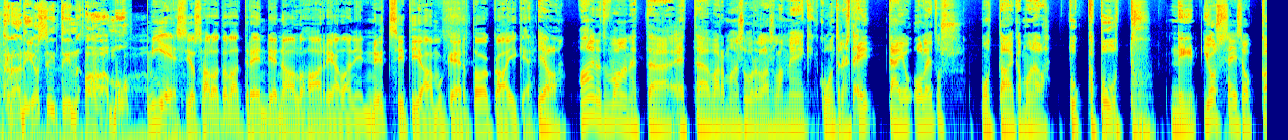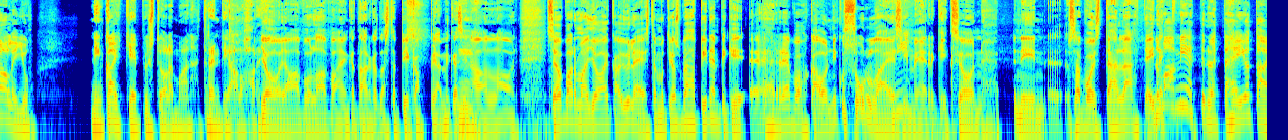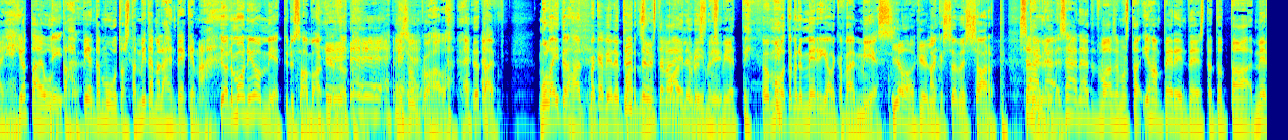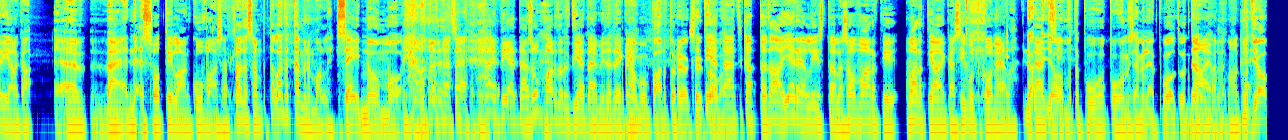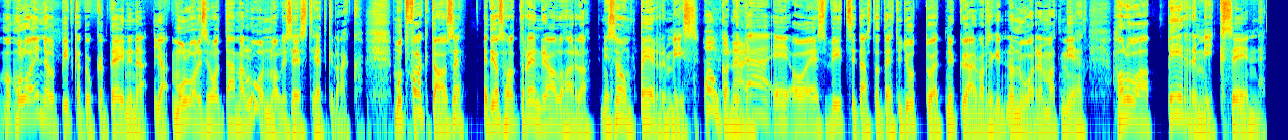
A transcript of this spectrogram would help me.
Radio Cityn aamu. Mies, jos haluat olla trendien Aalloharjalla, niin nyt City Aamu kertoo kaiken. Joo. Ainut vaan, että, että varmaan suurella osalla meidänkin kuuntelijoista, ei, tämä ei ole oletus, mutta aika monella tukka puuttuu. Niin jos ei se ole kalju, niin kaikki ei pysty olemaan trendiaaloharja. Joo, ja avolava, enkä tarkoita sitä pikappia, mikä siinä Mm. alla on. Se on varmaan jo aika yleistä, mutta jos vähän pidempikin eh, revohka on, niin kuin sulla esimerkiksi on, niin eh, sä voisit tähän lähteä. No Ite- mä oon miettinyt, että hei jotain, jotain uutta, Niin. pientä muutosta, mitä mä lähden tekemään. Joo, no moni on miettinyt samaa kyllä. Tota, niin sun kohdalla. Jotain. Mulla itsellähän, mä kävin eilen partus, Tyttöystävä eilen viimeksi mietti. Mulla on tämmönen merijalkaväen mies. Joo, kyllä. Aika semmoinen sharp Sähän, nä, sä näytät vaan semmoista ihan perinteistä tota, merijalka väen sotilaan kuvansa. Laita, laita tämmönen malli. Say no more. Hän tietää, sun parturi tietää mitä tekee. Joo, mun parturi on Se kyllä tietää, kova. että katsoo, että Aa, Jere on listalla, se on varti, vartiaika, sivut koneella. No, That's joo, it. mutta puhu, puhumiseen menee puoli tuntia. No, aivan, okei. Mutta joo, mulla on ennen ollut pitkä tukka teininä ja mulla oli silloin tämä luonnollisesti hetken aikaa. Mutta fakta on se, että jos haluat trendi alharilla, niin se on permis. Onko näin? Tämä ei ole edes vitsi, tästä on tehty juttu, että nykyään varsinkin no nuoremmat miehet haluaa permiksen.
